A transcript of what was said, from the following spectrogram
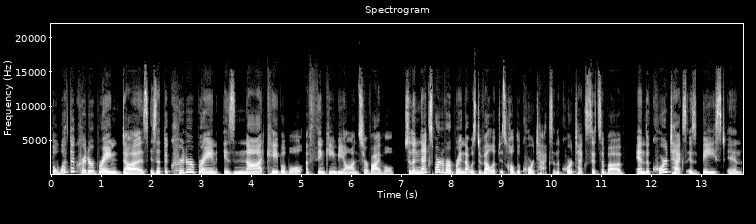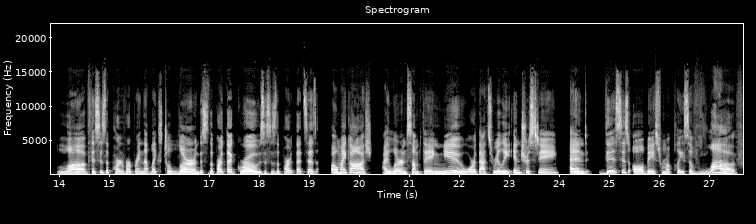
But what the critter brain does is that the critter brain is not capable of thinking beyond survival. So the next part of our brain that was developed is called the cortex, and the cortex sits above. And the cortex is based in love. This is a part of our brain that likes to learn. This is the part that grows. This is the part that says, oh my gosh, I learned something new, or that's really interesting. And this is all based from a place of love.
